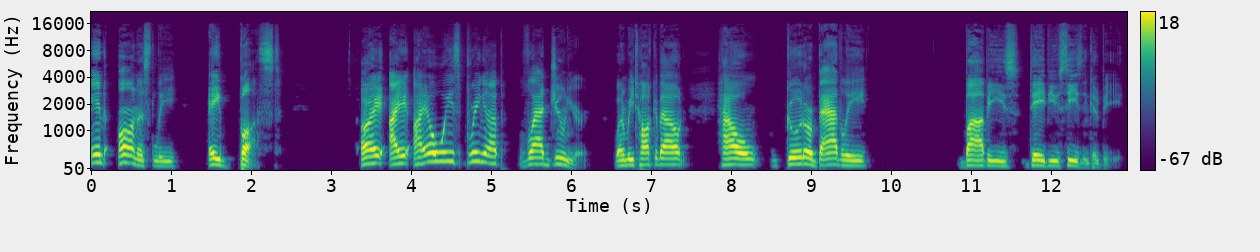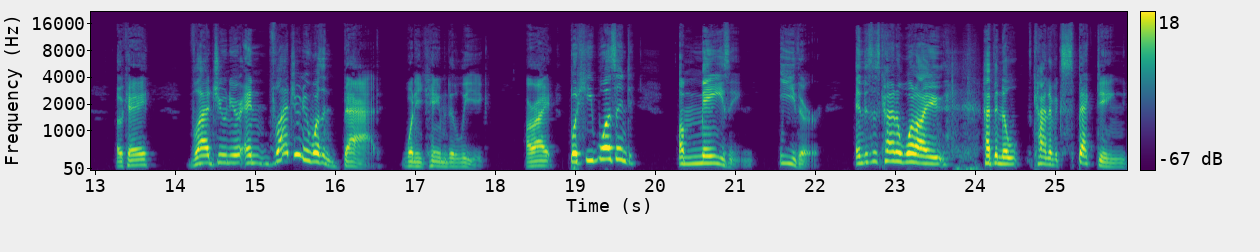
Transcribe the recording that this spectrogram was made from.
and honestly a bust. All right, I, I always bring up Vlad Jr. when we talk about how good or badly Bobby's debut season could be. Okay? Vlad Jr. and Vlad Jr. wasn't bad when he came into the league. All right? But he wasn't amazing either. And this is kind of what I have been uh, kind of expecting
